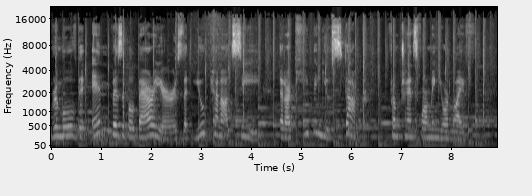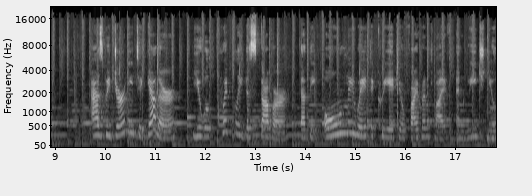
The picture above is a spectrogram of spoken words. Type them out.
remove the invisible barriers that you cannot see that are keeping you stuck from transforming your life. As we journey together, you will quickly discover that the only way to create your vibrant life and reach new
